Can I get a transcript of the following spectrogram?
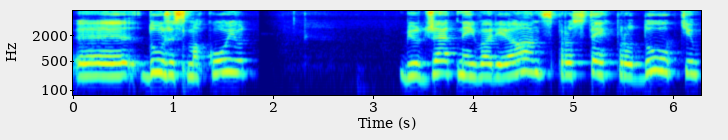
е, дуже смакують. Бюджетний варіант з простих продуктів,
